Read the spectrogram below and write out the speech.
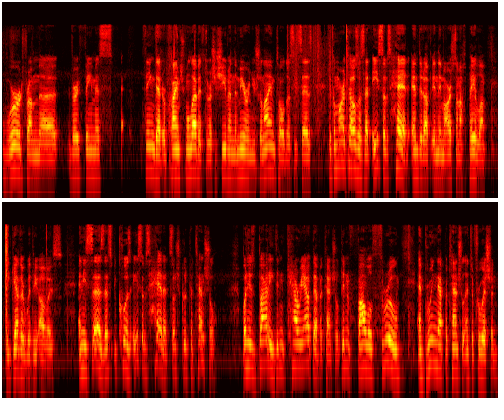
word from the very famous thing that Reb Chaim Shmulevitz, the Rosh Hayeshiva and the Mir in Yerushalayim, told us. He says the Gemara tells us that Esav's head ended up in the Ma'ar Machpelah together with the others, and he says that's because Esav's head had such good potential, but his body didn't carry out that potential, didn't follow through and bring that potential into fruition.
